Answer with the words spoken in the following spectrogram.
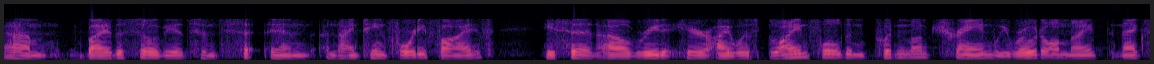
um, by the Soviets in, in 1945. He said, I'll read it here. I was blindfolded and put in on a train. We rode all night. The next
